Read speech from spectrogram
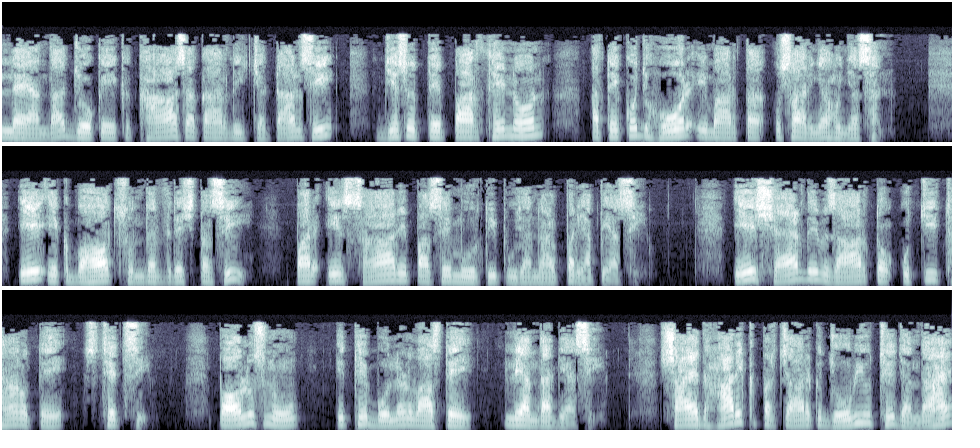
ਲੈ ਆਂਦਾ, ਜੋ ਕਿ ਇੱਕ ਖਾਸ ਆਕਾਰ ਦੀ ਚਟਾਨ ਸੀ, ਜਿਸ ਉੱਤੇ ਪਾਰਥੇਨੋਨ ਅਤੇ ਕੁਝ ਹੋਰ ਇਮਾਰਤਾਂ ਉਸਾਰੀਆਂ ਹੋਈਆਂ ਸਨ। ਇਹ ਇੱਕ ਬਹੁਤ ਸੁੰਦਰ ਦ੍ਰਿਸ਼ ਤਾਂ ਸੀ, ਪਰ ਇਹ ਸਾਰੇ ਪਾਸੇ ਮੂਰਤੀ ਪੂਜਾ ਨਾਲ ਭਰਿਆ ਪਿਆ ਸੀ। ਇਹ ਸ਼ਹਿਰ ਦੇ ਬਾਜ਼ਾਰ ਤੋਂ ਉੱਚੀ ਥਾਂ ਉੱਤੇ ਸਥਿਤ ਸੀ। ਪੌਲਸ ਨੂੰ ਇੱਥੇ ਬੋਲਣ ਵਾਸਤੇ ਲਿਆਂਦਾ ਗਿਆ ਸੀ। ਸ਼ਾਇਦ ਹਰ ਇੱਕ ਪ੍ਰਚਾਰਕ ਜੋ ਵੀ ਉੱਥੇ ਜਾਂਦਾ ਹੈ,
